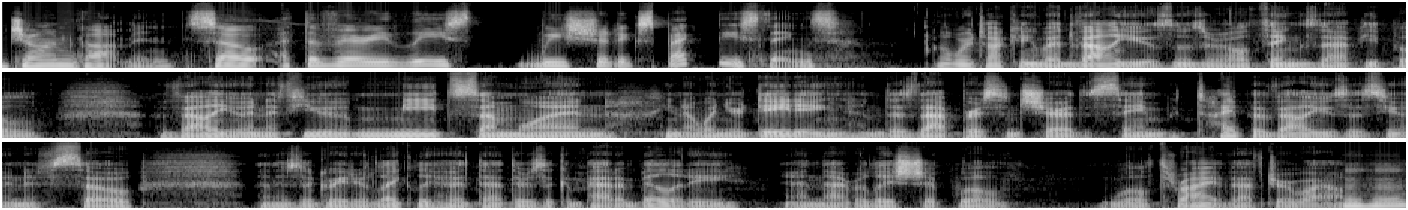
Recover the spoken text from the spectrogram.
John Gottman. So, at the very least, we should expect these things. Well, we're talking about values. Those are all things that people value. And if you meet someone, you know, when you're dating, does that person share the same type of values as you? And if so, then there's a greater likelihood that there's a compatibility and that relationship will will thrive after a while mm-hmm.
